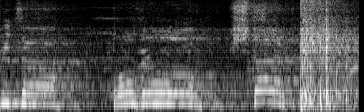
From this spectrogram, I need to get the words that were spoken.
Šavica, pozor, štart!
